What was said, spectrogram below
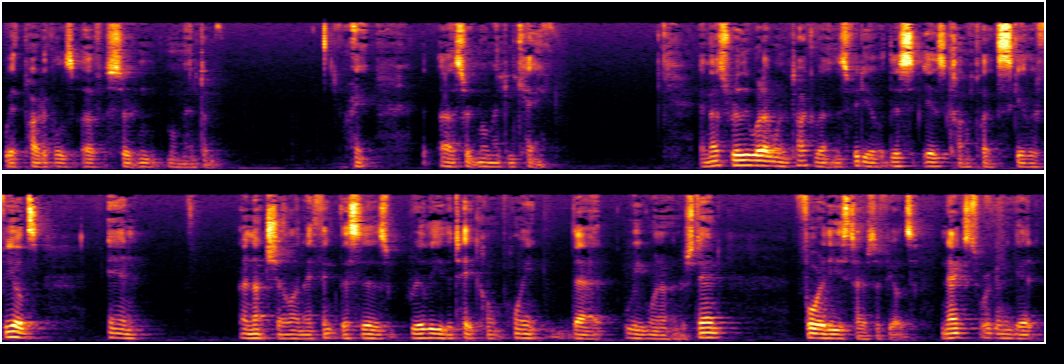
with particles of certain momentum, right, a certain momentum k. And that's really what I want to talk about in this video. This is complex scalar fields in a nutshell, and I think this is really the take home point that we want to understand for these types of fields. Next, we're going to get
